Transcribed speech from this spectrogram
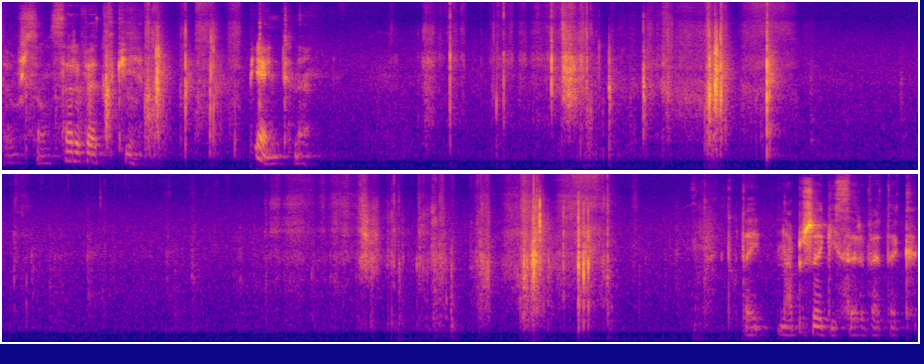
To już są serwetki. Piękne. Tutaj na brzegi serwetek.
